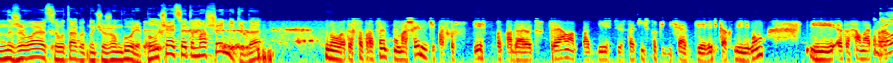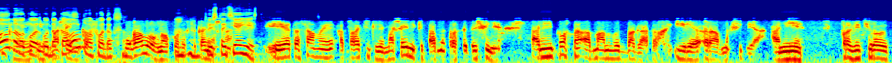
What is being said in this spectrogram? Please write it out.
наживаются вот так вот на чужом горе? Получается, это мошенники, да? Ну, это стопроцентные мошенники, поскольку здесь попадают прямо под действие статьи 159 как минимум. И это самое Уголовного, код... уголовного кодекса? Уголовного кодекса, угу. конечно. То есть статья есть? И это самые отвратительные мошенники по одной простой причине. Они не просто обманывают богатых или равных себе. Они паразитируют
